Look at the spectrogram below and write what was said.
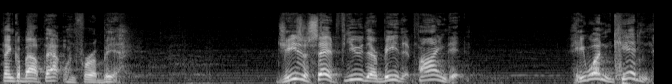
Think about that one for a bit. Jesus said, Few there be that find it. He wasn't kidding.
